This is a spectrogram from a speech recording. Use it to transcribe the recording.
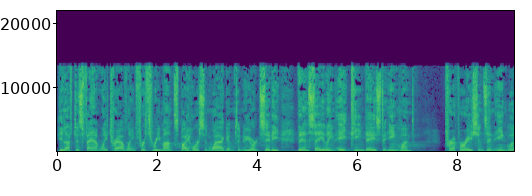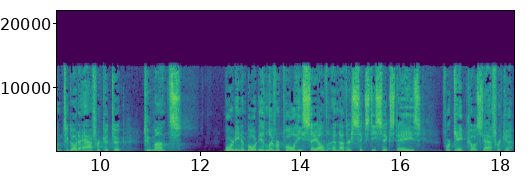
He left his family traveling for three months by horse and wagon to New York City, then sailing 18 days to England. Preparations in England to go to Africa took two months. Boarding a boat in Liverpool, he sailed another 66 days for Cape Coast, Africa.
